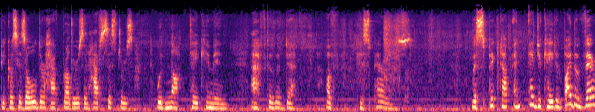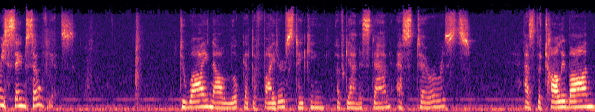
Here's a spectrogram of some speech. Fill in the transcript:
because his older half brothers and half sisters would not take him in after the death of his parents, was picked up and educated by the very same Soviets. Do I now look at the fighters taking Afghanistan as terrorists? As the Taliban,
